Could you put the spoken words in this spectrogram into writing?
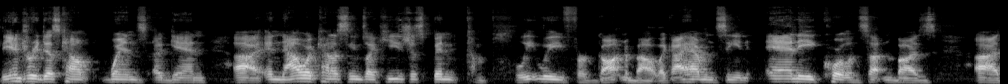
the injury discount wins again. Uh, and now it kind of seems like he's just been completely forgotten about. Like I haven't seen any Courtland Sutton buzz, uh,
